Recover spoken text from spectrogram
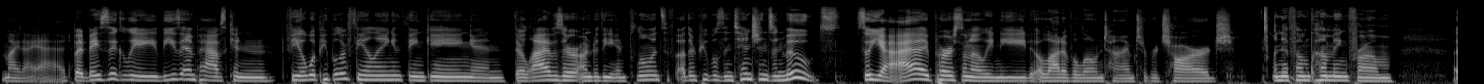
might I add. But basically, these empaths can feel what people are feeling and thinking, and their lives are under the influence of other people's intentions and moods. So, yeah, I personally need a lot of alone time to recharge. And if I'm coming from a,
